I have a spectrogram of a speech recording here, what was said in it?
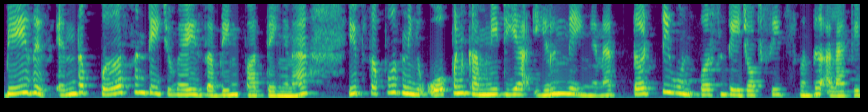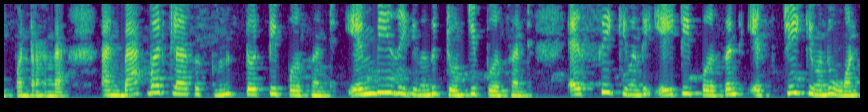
பேசிஸ் எந்த பர்சன்டேஜ் வைஸ் அப்படின்னு பார்த்தீங்கன்னா இஃப் சப்போஸ் நீங்க ஓப்பன் கம்யூனிட்டியா இருந்தீங்கன்னா thirty one percentage of seats வந்து அலாகேட் பண்றாங்க. அண்ட் பேக்வேர்ட் கிளாஸஸ்க்கு வந்து தேர்ட்டி பர்சன்ட் எம்பிசிக்கு வந்து டுவெண்ட்டி பர்சன்ட் எஸ்சிக்கு வந்து எயிட்டி பர்சன்ட் எஸ்டிக்கு வந்து ஒன்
